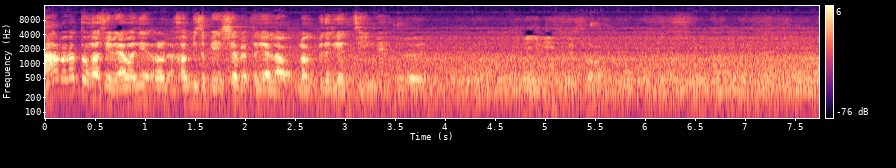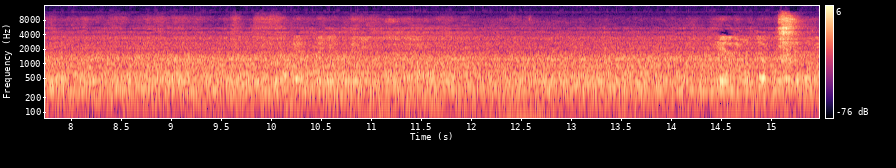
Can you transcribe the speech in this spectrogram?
อ้าวมันก็ตรงกันเสร็จแล้ววันนี้เราเขามีสเปเชียลแบบนักเรียนเราเราก็เป็นนักเรียนจริงไหมเออมีดีทดสอบเรียนไปเรียนไปดีเรียนเรียนจบเรียนได้ไหม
